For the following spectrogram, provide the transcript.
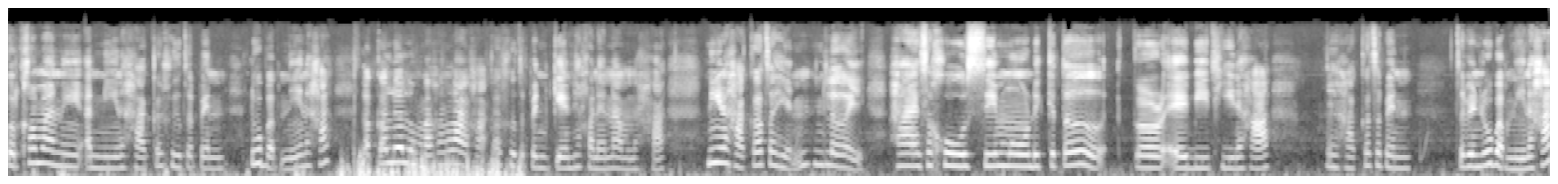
กดเข้ามาในอันนี้นะคะ ก็คือจะเป็นรูปแบบนี้นะคะ แล้วก็เลื่อนลงมาข้างล่างค่ะ ก็คือจะเป็นเกมที่เขาแนะนำนะคะ นี่นะคะก็จะเห็นนี่เลย High School Simulator Girl ABT นะคะนี่นะคะก็จะเป็นจะเป็นรูปแบบนี้นะคะ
